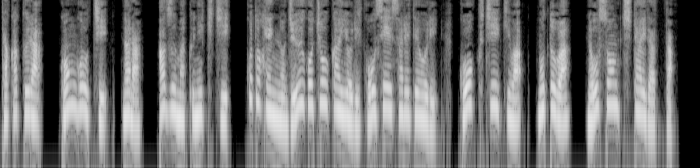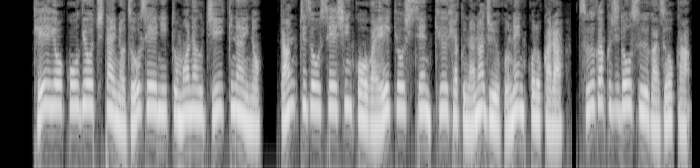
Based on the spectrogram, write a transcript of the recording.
高倉、金剛地、奈良、東国基こと辺の15町会より構成されており、甲区地域は、元は農村地帯だった。京葉工業地帯の造成に伴う地域内の団地造成進行が影響し1975年頃から通学児童数が増加。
